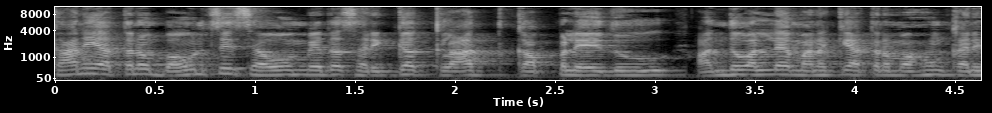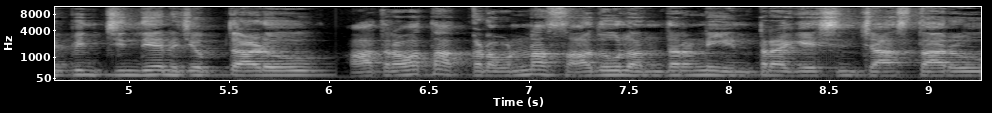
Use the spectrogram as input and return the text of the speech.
కానీ అతను బౌన్సీ శవం మీద సరిగ్గా క్లాత్ కప్పలేదు. అందువల్లే మనకి అతని మొహం కనిపించింది అని చెప్తాడు. ఆ తర్వాత అక్కడ ఉన్న సాధువులందరినీ ఇంట్రాగేషన్ చేస్తారు.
